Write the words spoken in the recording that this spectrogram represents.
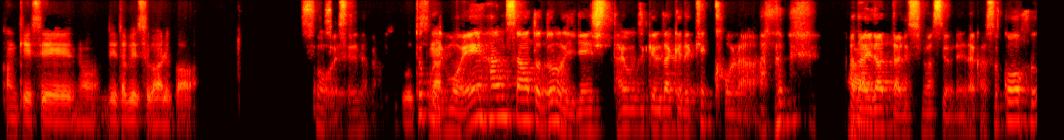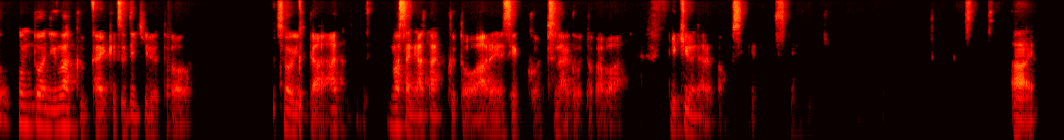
関係性のデータベースがあれば、そうですね。特にもうエンハンサーとどの遺伝子対応づけるだけで結構な 課題だったりしますよね。だからそこをふ本当にうまく解決できると、そういったあまさにアタックと RNSEC をつなぐとかはできるようになるかもしれないですね。はい。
